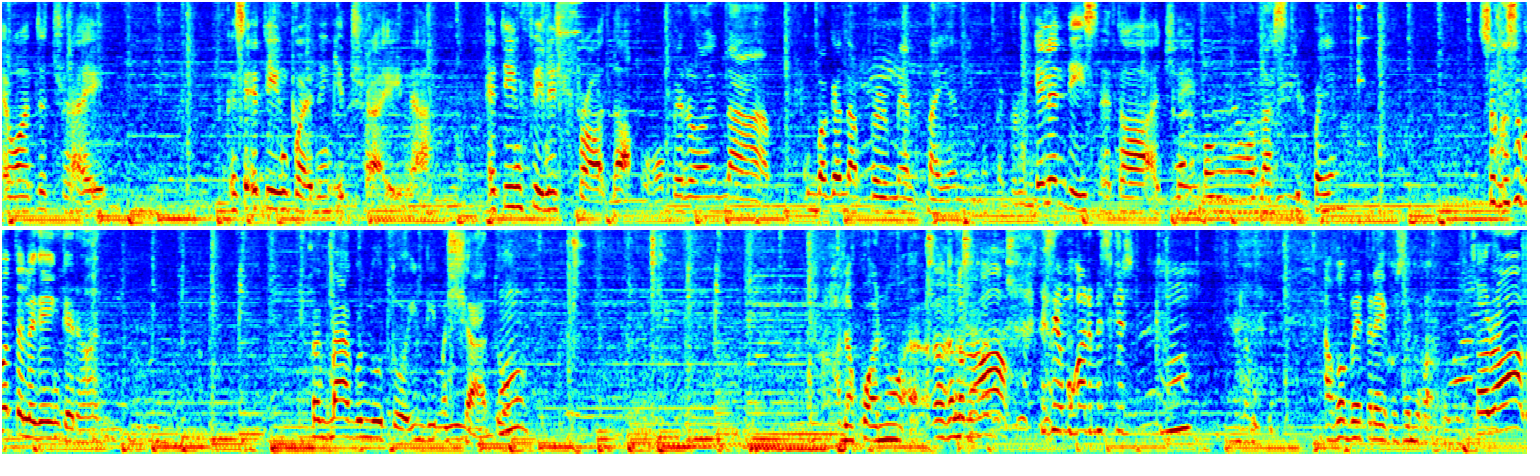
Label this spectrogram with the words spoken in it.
I want to try. Kasi ito yung pwedeng i-try na. Ito yung finished product. Oo, pero na, kumbaga na ferment na yan. eh, Matagal. Ilan days na to, at Cheng? Mga last week pa yan. So gusto mo talaga yung ganon? Pag bago luto, hindi masyado. Hmm? Naku, ano, akala ko, kasi mukha ni Miss Kiss, hmm? Ako, betray ko sa mukha ko. Sarap!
